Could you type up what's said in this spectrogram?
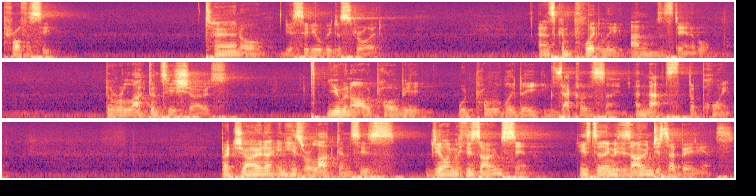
prophecy turn or your city will be destroyed. And it's completely understandable. The reluctance he shows. You and I would probably be would probably be exactly the same. And that's the point. But Jonah, in his reluctance, is dealing with his own sin. He's dealing with his own disobedience.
